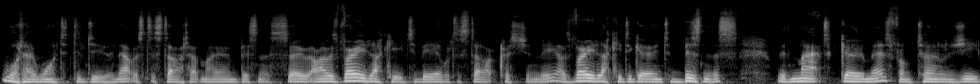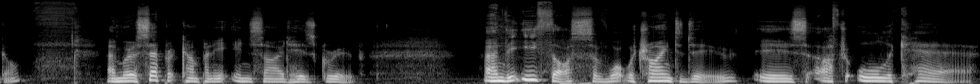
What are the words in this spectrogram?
what I wanted to do, and that was to start up my own business. So I was very lucky to be able to start Christian Lee. I was very lucky to go into business with Matt Gomez from Turnell and Gigon, and we're a separate company inside his group. And the ethos of what we're trying to do is, after all the care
